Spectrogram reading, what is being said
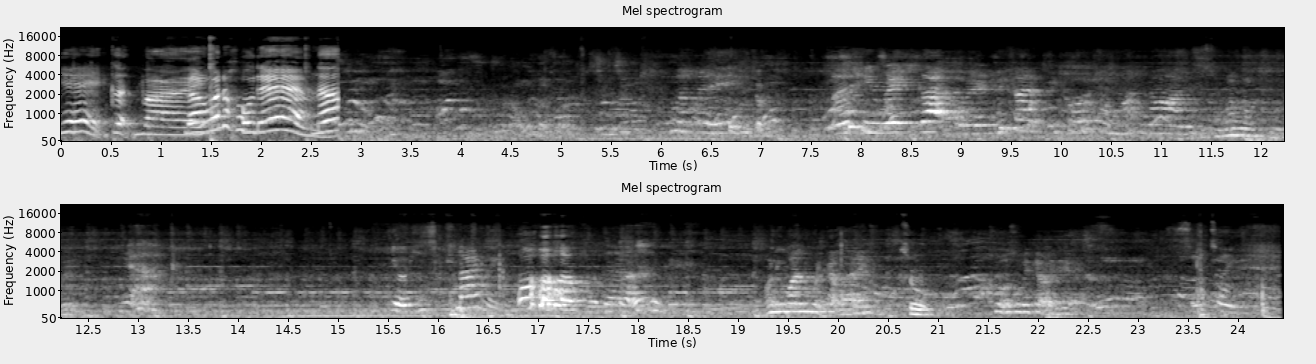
Yay. Goodbye. No, I want to hold them. No. Up, when we try to record him noise. Yeah. Yo, he's climbing. Oh, Only one wake up, right? Two. Two also wake up already. Same time.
